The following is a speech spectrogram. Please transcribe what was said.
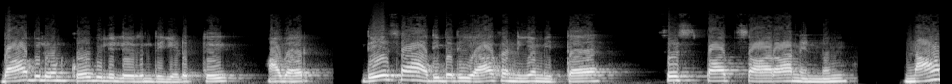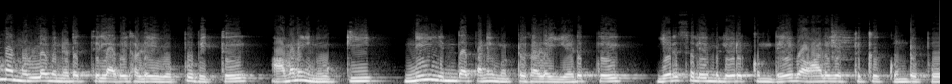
பாபிலோன் கோவிலிலிருந்து எடுத்து அவர் தேசா அதிபதியாக நியமித்த சிஸ்பாத் சாரான் என்னும் நாமமுள்ளவனிடத்தில் அவைகளை ஒப்புவித்து அவனை நோக்கி நீ இந்த பனிமுட்டுகளை எடுத்து எருசலேமில் இருக்கும் தேவ ஆலயத்துக்கு கொண்டு போ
